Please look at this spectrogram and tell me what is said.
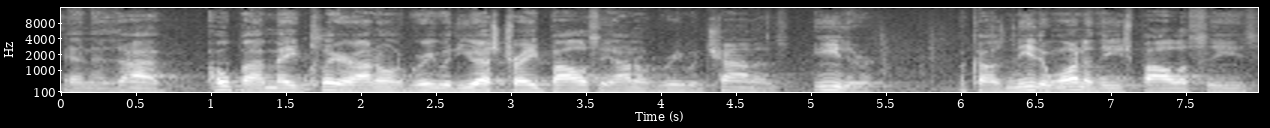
And as I hope I made clear, I don't agree with U.S. trade policy. I don't agree with China's either, because neither one of these policies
